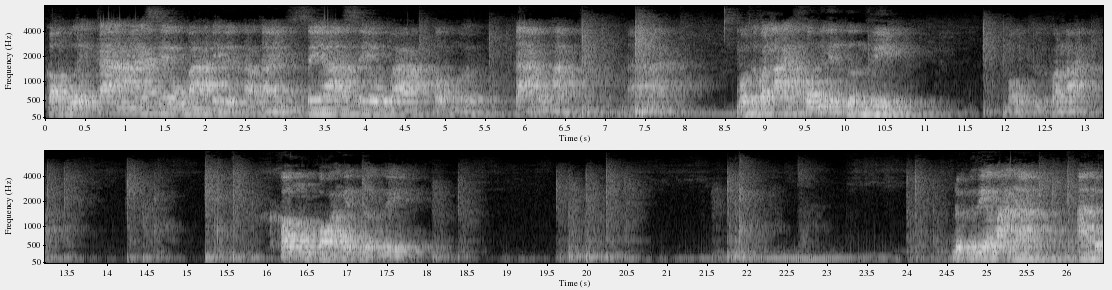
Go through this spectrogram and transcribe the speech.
Cộng với K2CO3 để được tạo thành CaCO3 cộng với KOH à, mẫu thứ còn lại không có hiện tượng gì còn lại. Không có hiện tượng gì. Được cái gì các bạn nhỉ à được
